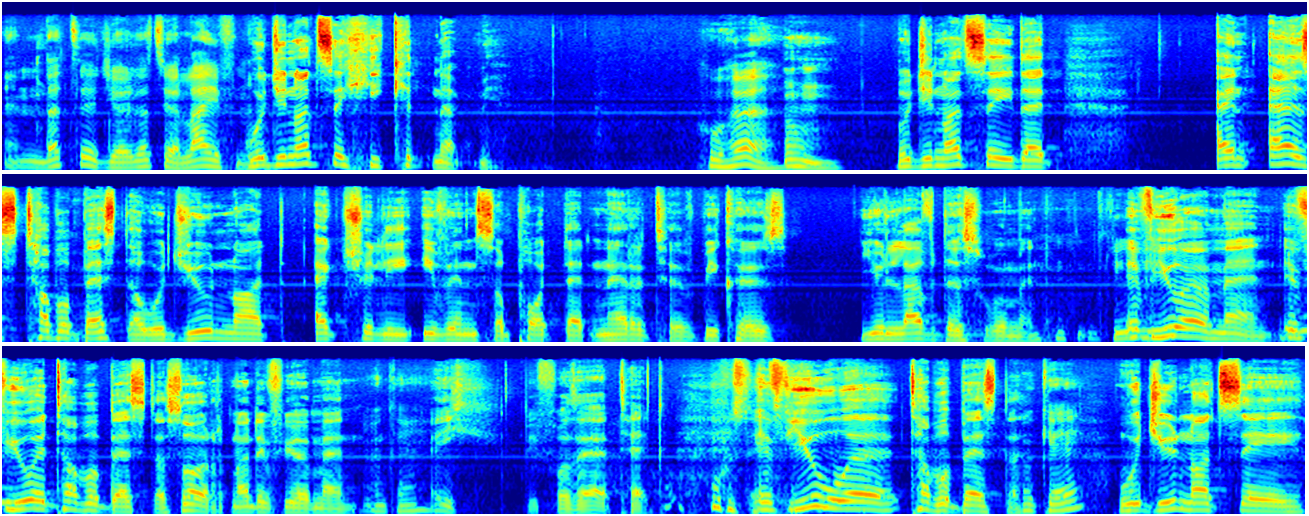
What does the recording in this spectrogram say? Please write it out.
and that's it. Your, that's your life now. Would you not say he kidnapped me? Who her? Mm. Would you not say that? And as Thabo Bester, would you not actually even support that narrative because you love this woman? Mm-hmm. If you were a man, if you were Thabo Bester, sorry, not if you're a man. okay, Hey, before they attack. If you were Thabo Bester, okay, would you not say,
